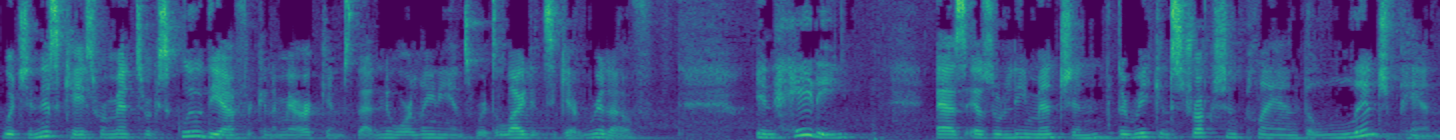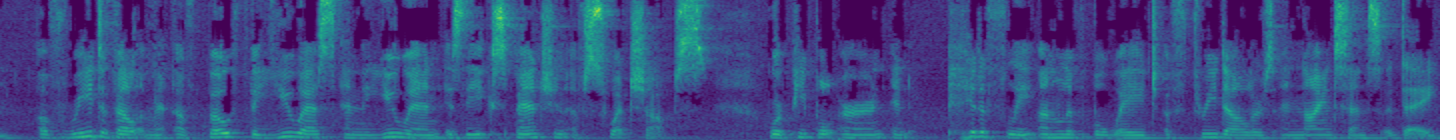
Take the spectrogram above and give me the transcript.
which in this case were meant to exclude the African Americans that New Orleanians were delighted to get rid of. In Haiti, as Ezili mentioned, the Reconstruction Plan, the linchpin of redevelopment of both the US and the UN is the expansion of sweatshops, where people earn a pitifully unlivable wage of $3.09 a day.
